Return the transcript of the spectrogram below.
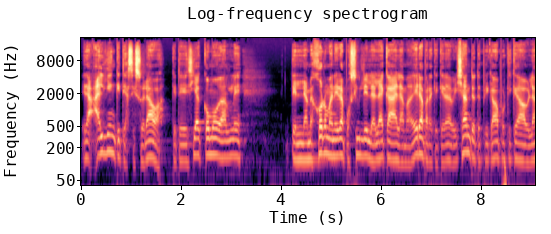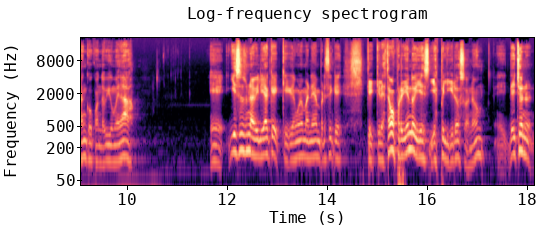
era alguien que te asesoraba, que te decía cómo darle de la mejor manera posible la laca a la madera para que quedara brillante o te explicaba por qué quedaba blanco cuando había humedad. Eh, y esa es una habilidad que, de alguna manera me parece que, la estamos perdiendo y es, es peligroso, ¿no? Eh, de hecho, no,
